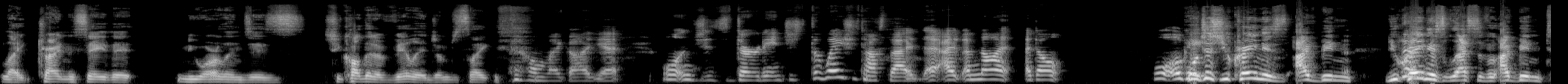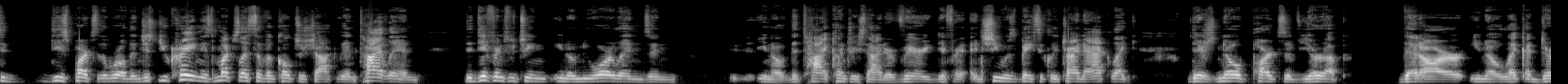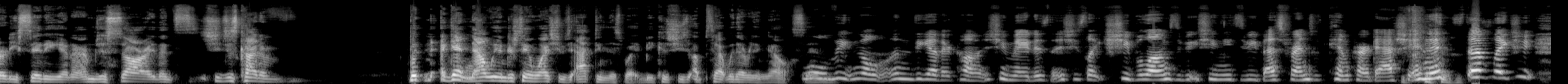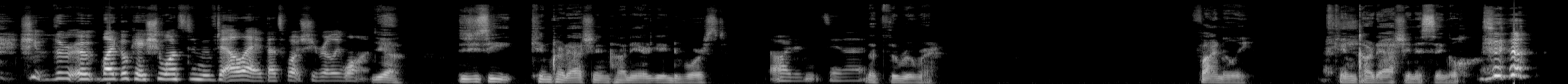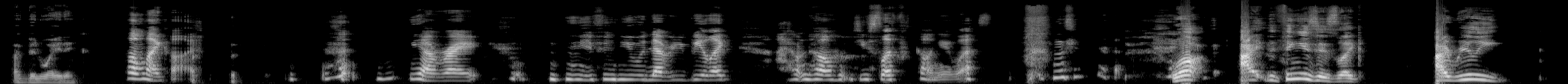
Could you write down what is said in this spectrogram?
like trying to say that New Orleans is. She called it a village. I'm just like, Oh my god, yeah. Well, and just dirty, and just the way she talks about it. I, I'm not. I don't. Well, okay. well, just Ukraine is. I've been. Ukraine is less of a. I've been to these parts of the world, and just Ukraine is much less of a culture shock than Thailand. The difference between you know New Orleans and you know the Thai countryside are very different. And she was basically trying to act like there's no parts of Europe that are you know like a dirty city. And I'm just sorry. That's she just kind of. But again, now we understand why she was acting this way because she's upset with everything else. and- Well, the no, and the other comment she made is that she's like she belongs to be, she needs to be best friends with Kim Kardashian and stuff. Like she, she, the, uh, like okay, she wants to move to LA. That's what she really wants. Yeah. Did you see Kim Kardashian and Kanye are getting divorced? Oh, I didn't see that. That's the rumor. Finally, Kim Kardashian is single. I've been waiting. oh my god. yeah, right. if you would never, you'd be like, I don't know, you slept with Kanye West. Well, I the thing is, is like, I really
